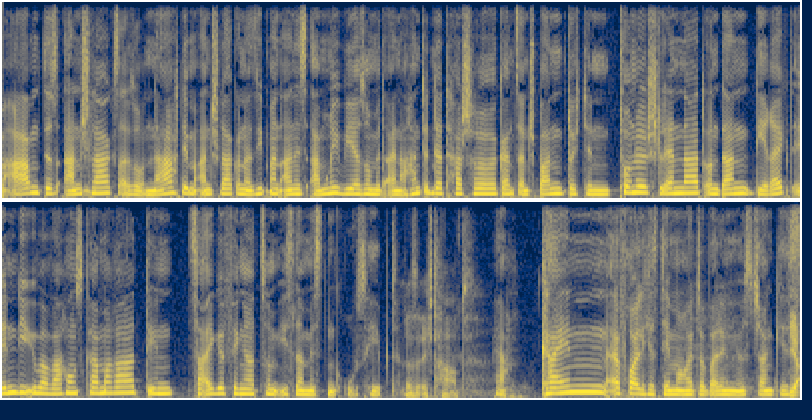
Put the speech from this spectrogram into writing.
Abend des Anschlags, also nach dem Anschlag. Und da sieht man Anis Amri, wie er so mit einer Hand in der Tasche ganz entspannt durch den Tunnel schlendert und dann direkt in die Überwachungskamera den Zeigefinger zum Islamistengruß hebt. Das ist echt hart. Ja. Kein erfreuliches Thema heute bei den News Junkies. Ja,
